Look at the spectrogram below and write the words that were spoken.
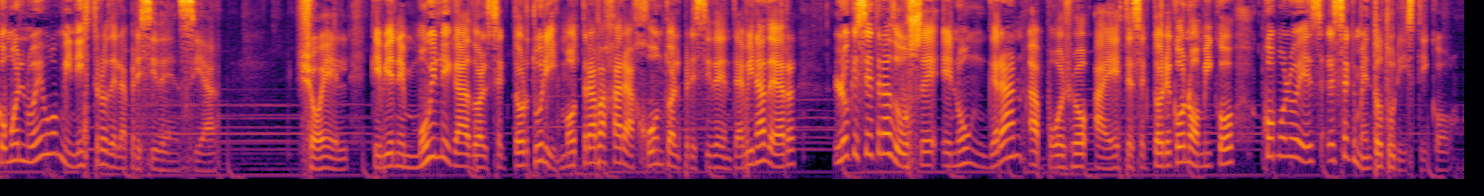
como el nuevo ministro de la presidencia. Joel, que viene muy ligado al sector turismo, trabajará junto al presidente Abinader lo que se traduce en un gran apoyo a este sector económico como lo es el segmento turístico.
